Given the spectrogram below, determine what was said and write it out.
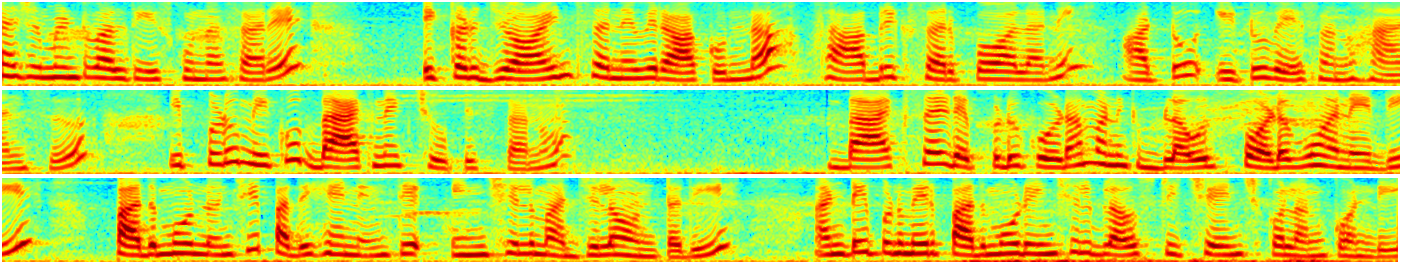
మెజర్మెంట్ వాళ్ళు తీసుకున్నా సరే ఇక్కడ జాయింట్స్ అనేవి రాకుండా ఫ్యాబ్రిక్ సరిపోవాలని అటు ఇటు వేసాను హ్యాండ్స్. ఇప్పుడు మీకు బ్యాక్ నెక్ చూపిస్తాను. బ్యాక్ సైడ్ ఎప్పుడు కూడా మనకి బ్లౌజ్ పొడవు అనేది పదమూడు నుంచి పదిహేను ఇంటి ఇంచుల మధ్యలో ఉంటుంది. అంటే ఇప్పుడు మీరు పదమూడు ఇంచులు బ్లౌజ్ స్టిచ్ చేయించుకోవాలనుకోండి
